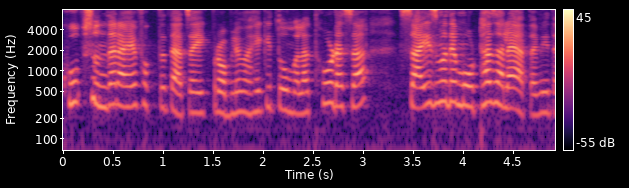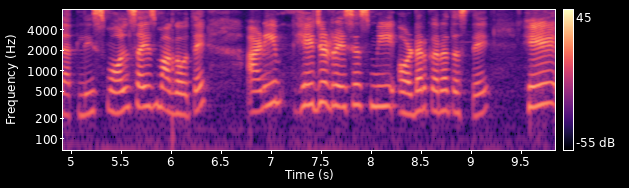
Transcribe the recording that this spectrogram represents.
खूप सुंदर आहे फक्त त्याचा एक प्रॉब्लेम आहे की तो मला थोडासा साईजमध्ये मोठा झाला आहे आता मी त्यातली स्मॉल साईज मागवते आणि हे जे ड्रेसेस मी ऑर्डर करत असते हे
